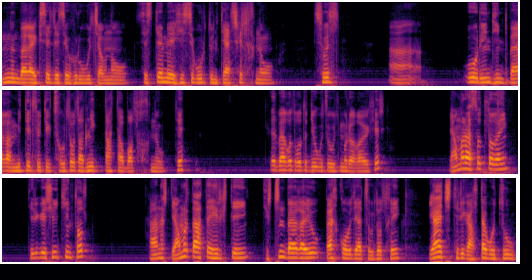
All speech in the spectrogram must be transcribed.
Өмнө нь байгаа Excel-ээсээ хөрвүүлж авна уу? Системээ хэсэг үр дүнтэй ашиглах нь уу? Эсвэл а өөр энд тэнд байгаа мэдээллүүдийг цуглуулад нэг дата болгох нь үү, тэ? Тэгэхээр байгууллагуудад юу зөвлөмөр байгаа вэ гэхээр ямар асуудал байгаа юм? Тэргээ шийдэхийн тулд та нарт ямар дата хэрэгтэй юм? Тэр чинь байгаа юу? Байхгүй бол яаж цуглуулах юм? Яаж тэрийг алдаагүй зөв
